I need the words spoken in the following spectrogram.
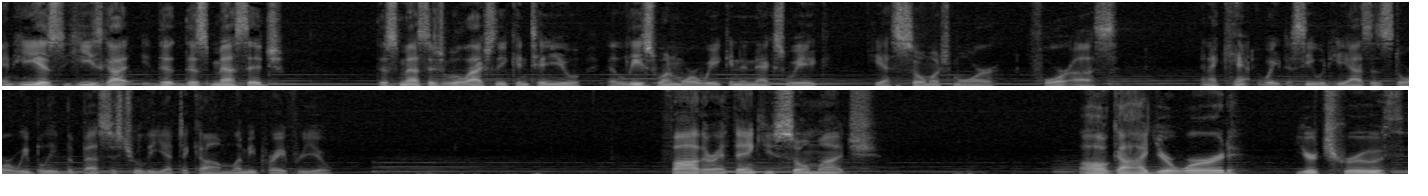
And he is, he's got th- this message This message will actually continue at least one more week into next week. He has so much more for us. And I can't wait to see what he has in store. We believe the best is truly yet to come. Let me pray for you. Father, I thank you so much. Oh, God, your word, your truth,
